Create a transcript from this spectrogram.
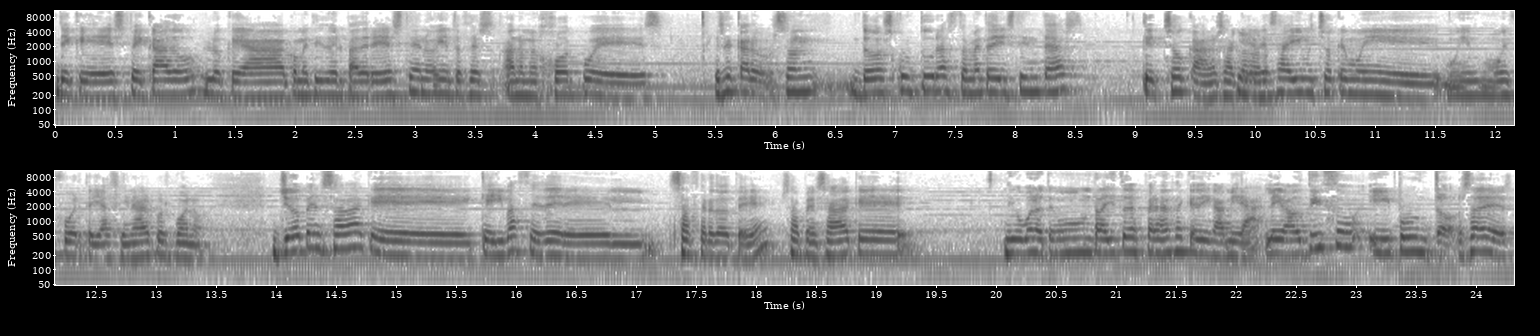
de que es pecado lo que ha cometido el padre este, ¿no? Y entonces, a lo mejor, pues. Es que, claro, son dos culturas totalmente distintas que chocan, o sea, que ves ahí un choque muy, muy, muy fuerte y al final, pues bueno yo pensaba que, iba a ceder el sacerdote, ¿eh? O sea, pensaba que. Digo, bueno, tengo un rayito de esperanza que diga, mira, le bautizo y punto, ¿sabes?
